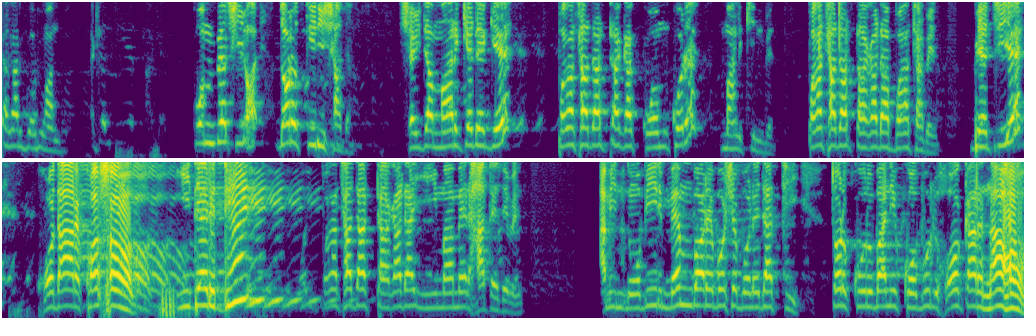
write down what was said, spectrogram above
টাকার গরু আনব। কম বেশি হয়, ধরো তিরিশ হাজার। সেইটা মার্কেটে গিয়ে পাঁচ হাজার টাকা কম করে মাল কিনবেন। পাঁচ হাজার টাকাটা বাঁচাবেন, বেচিয়ে খোদার কসম, ঈদের দিন পাঁচ হাজার টাকাটা ইমামের হাতে দেবেন। আমি নবীর মেম্বারে বসে বলে যাচ্ছি, তোর কুরবানি কবুল হোক আর না হোক,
